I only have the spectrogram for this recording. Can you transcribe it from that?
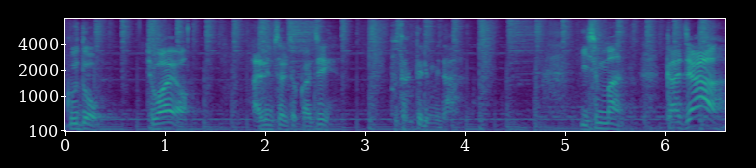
구독, 좋아요, 알림 설정까지 부탁드립니다. 20만 가자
